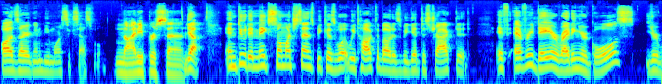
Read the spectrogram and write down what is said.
odds are you're going to be more successful. 90% Yeah. And dude, it makes so much sense because what we talked about is we get distracted. If every day you're writing your goals, you're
